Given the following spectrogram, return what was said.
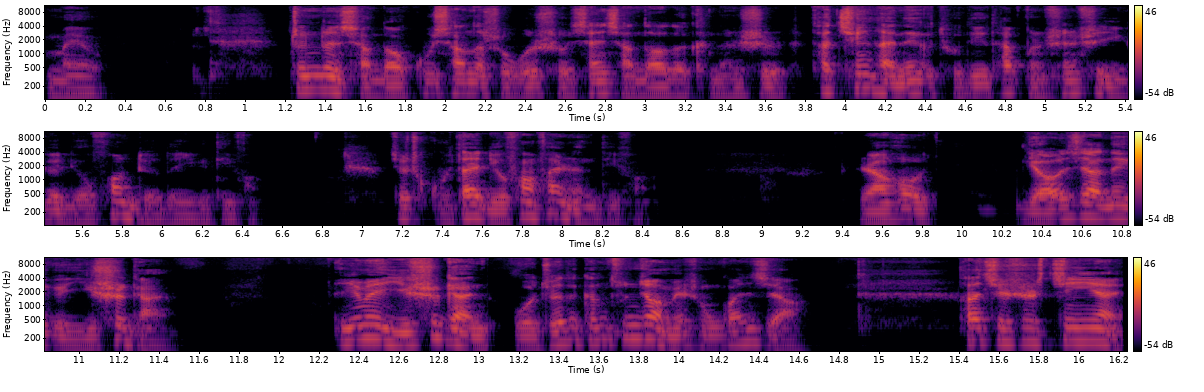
没有。真正想到故乡的时候，我首先想到的可能是它青海那个土地，它本身是一个流放者的一个地方，就是古代流放犯人的地方。然后聊一下那个仪式感，因为仪式感，我觉得跟宗教没什么关系啊，它其实是经验。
